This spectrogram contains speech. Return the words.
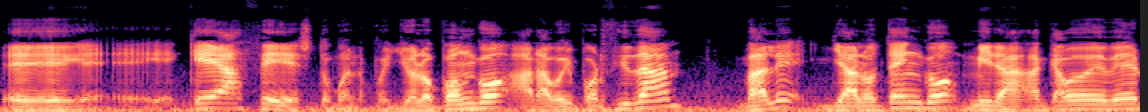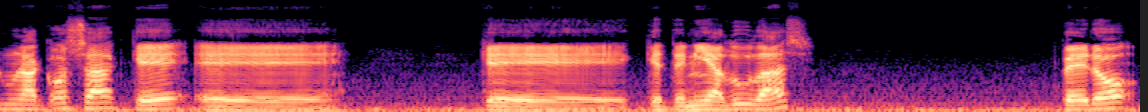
Eh, ¿Qué hace esto? Bueno, pues yo lo pongo, ahora voy por ciudad, ¿vale? Ya lo tengo. Mira, acabo de ver una cosa que, eh, que, que tenía dudas, pero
